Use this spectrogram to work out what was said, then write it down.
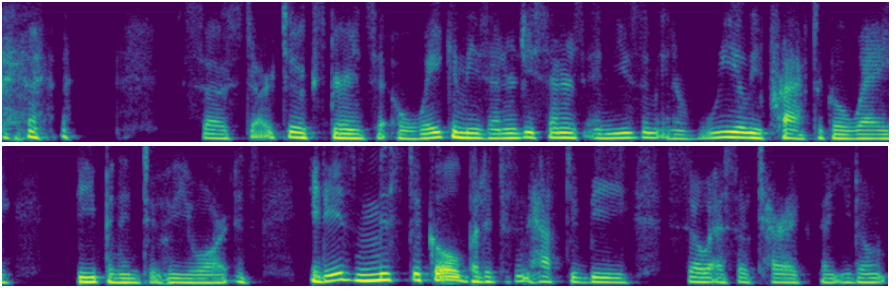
so start to experience it. Awaken these energy centers and use them in a really practical way. Deepen into who you are. It's it is mystical, but it doesn't have to be so esoteric that you don't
